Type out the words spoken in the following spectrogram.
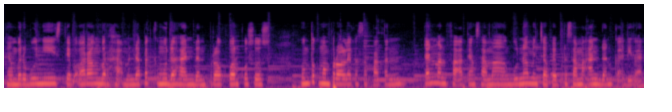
yang berbunyi setiap orang berhak mendapat kemudahan dan perlakuan khusus untuk memperoleh kesempatan dan manfaat yang sama guna mencapai persamaan dan keadilan.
